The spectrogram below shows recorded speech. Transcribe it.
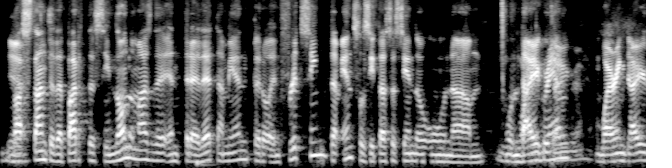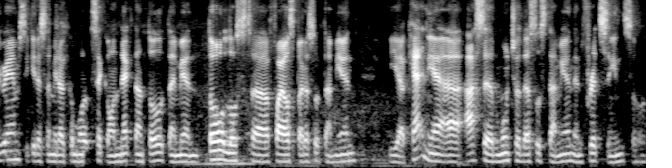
bastante de partes y no nomás de en 3D también, pero en Fritzing también. So, si estás haciendo un, um, un diagram, wiring diagram, si quieres mirar cómo se conectan todo, también todos los files para eso también y a Katnia hace mucho de esos también en Fritzing. So,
